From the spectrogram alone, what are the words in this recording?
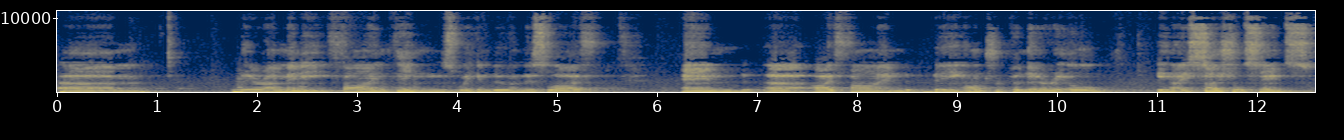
Um, there are many fine things we can do in this life, and uh, I find being entrepreneurial in a social sense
